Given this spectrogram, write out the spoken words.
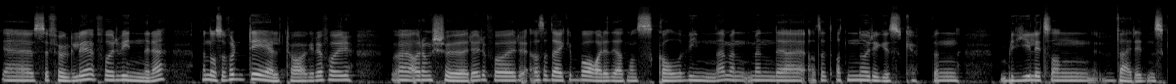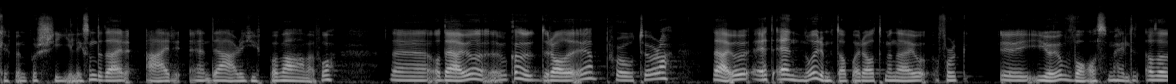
Eh, selvfølgelig for vinnere, men også for deltakere, for arrangører. For, altså det er ikke bare det at man skal vinne, men, men det at, at Norgescupen blir litt sånn verdenscupen på ski. Liksom. Det der er, det er du hypp på å være med på. Uh, og det er jo, du kan jo dra det, ja, Pro Tour, da. Det er jo et enormt apparat, men jo, folk uh, gjør jo hva som helst. Altså,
